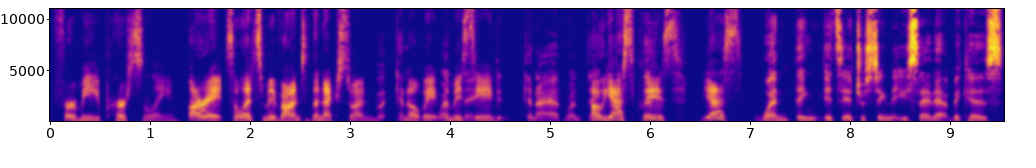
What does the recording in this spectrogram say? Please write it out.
for me personally. All right, so let's move on to the next one. But can, oh, wait, let me thing, see. Can I add one oh, thing? Oh, yes, please. Yes. One thing, it's interesting that you say that because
